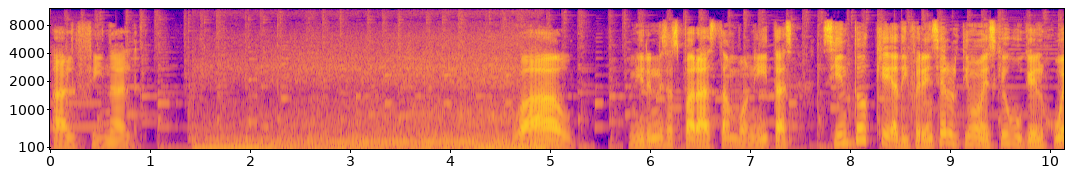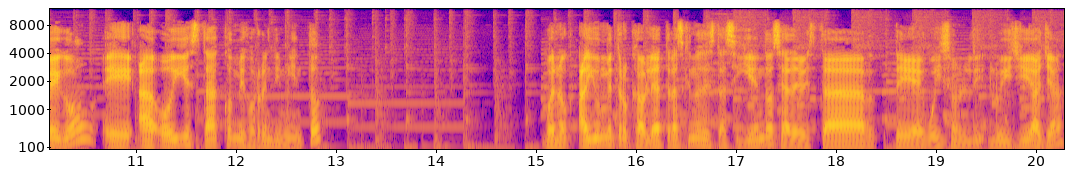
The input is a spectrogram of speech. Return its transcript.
al final. ¡Wow! Miren esas paradas tan bonitas. Siento que a diferencia de la última vez que jugué el juego, eh, hoy está con mejor rendimiento. Bueno, hay un metrocable atrás que nos está siguiendo, o sea, debe estar de Wilson Li- Luigi allá.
